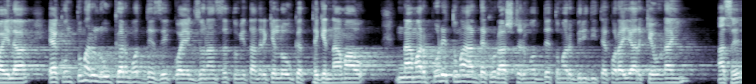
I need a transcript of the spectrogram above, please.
পাইলা। এখন তোমার লৌকার মধ্যে যে কয়েকজন আছে, তুমি তাদেরকে লৌকার থেকে নামাও। নামার পরে তোমার, দেখো, রাষ্ট্রের মধ্যে তোমার বিরোধিতা করাই আর কেউ নাই। আছে?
